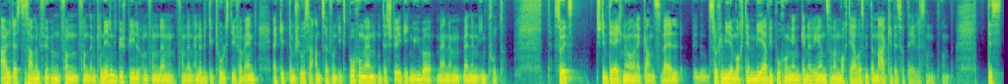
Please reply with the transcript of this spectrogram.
all das Zusammenführen von, von den Kanälen, die ich bespiele und von den, von den Analytic-Tools, die ich verwende, ergibt am Schluss eine Anzahl von x Buchungen und das stehe gegenüber meinem, meinem Input. So, jetzt stimmt die Rechnung aber nicht ganz, weil Social Media macht ja mehr wie Buchungen generieren, sondern macht ja auch was mit der Marke des Hotels und, und das,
